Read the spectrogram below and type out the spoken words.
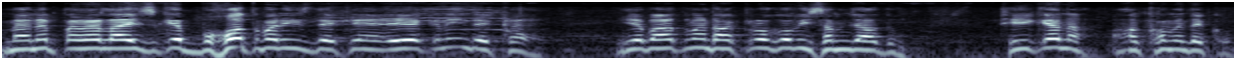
मैंने पैरालाइज के बहुत मरीज़ देखे हैं, एक नहीं देखा है। ये बात मैं डॉक्टरों को भी समझा दूँ। ठीक है ना? आँखों में देखो।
